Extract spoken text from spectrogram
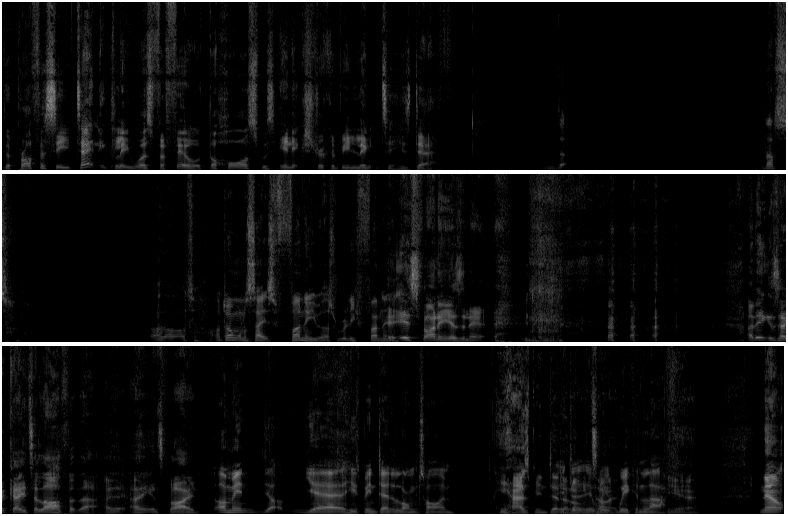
the prophecy technically was fulfilled. The horse was inextricably linked to his death. Th- that's. I, I, don't want to say it's funny, but that's really funny. It is funny, isn't it? I think it's okay to laugh at that. I, th- I think it's fine. I mean, yeah, he's been dead a long time. He has been dead a long it- time. We, we can laugh. yeah. Now,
